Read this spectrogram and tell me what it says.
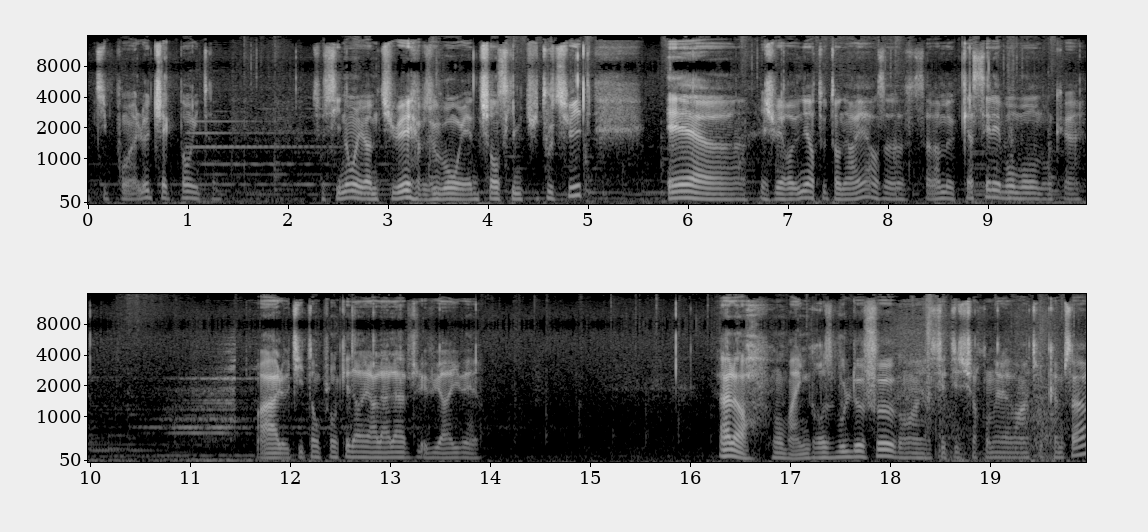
petit point, le checkpoint. Parce que sinon, il va me tuer. Parce que bon, il y a une chance qu'il me tue tout de suite. Et euh, je vais revenir tout en arrière. Ça, va me casser les bonbons. Donc... euh. Ah, le titan planqué derrière la lave, je l'ai vu arriver. Alors, bon bah une grosse boule de feu, bon c'était sûr qu'on allait avoir un truc comme ça.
